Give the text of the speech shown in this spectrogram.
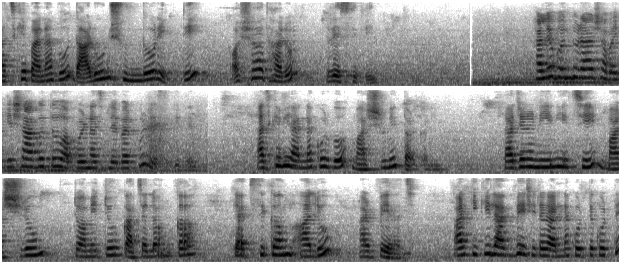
আজকে বানাবো দারুণ সুন্দর একটি অসাধারণ রেসিপি হ্যালো বন্ধুরা, সবাইকে স্বাগত অপর্ণাস ফ্লেভারফুল রেসিপিতে আজকে আমি রান্না করব মাশরুমের তরকারি। তার জন্য নিয়ে নিয়েছি মাশরুম, টমেটো, কাঁচা লঙ্কা, ক্যাপসিকাম, আলু আর পেঁয়াজ। আর কি কি লাগবে সেটা রান্না করতে করতে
